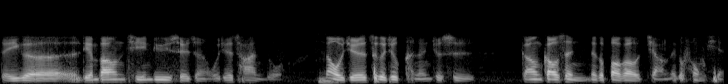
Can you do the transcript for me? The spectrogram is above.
的一个联邦基金利率水准，我觉得差很多。那我觉得这个就可能就是刚刚高盛那个报告讲那个风险，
